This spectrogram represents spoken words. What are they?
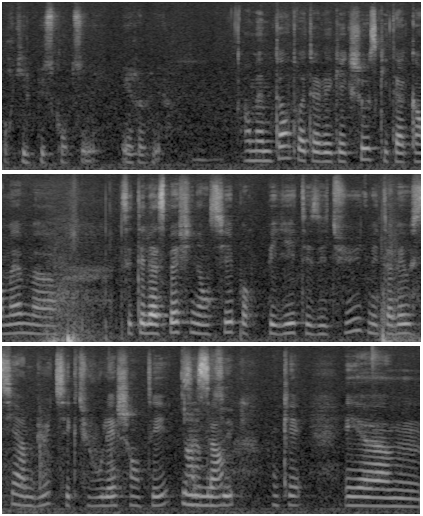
pour qu'ils puissent continuer et revenir. En même temps, toi, tu avais quelque chose qui t'a quand même... euh, C'était l'aspect financier pour payer tes études, mais tu avais aussi un but, c'est que tu voulais chanter, c'est la ça musique. Ok. Et euh,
